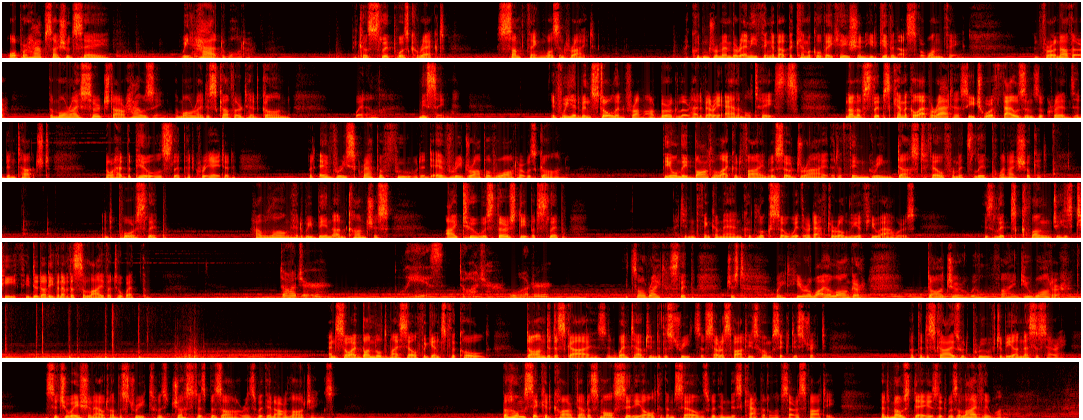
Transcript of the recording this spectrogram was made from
Or perhaps I should say, we had water. Because Slip was correct. Something wasn't right. I couldn't remember anything about the chemical vacation he'd given us, for one thing. And for another, the more I searched our housing, the more I discovered had gone, well, missing. If we had been stolen from, our burglar had very animal tastes. None of Slip's chemical apparatus, each worth thousands of creds, had been touched, nor had the pills Slip had created. But every scrap of food and every drop of water was gone. The only bottle I could find was so dry that a thin green dust fell from its lip when I shook it. And poor Slip. How long had we been unconscious? I too was thirsty, but Slip. I didn't think a man could look so withered after only a few hours. His lips clung to his teeth. He did not even have the saliva to wet them. Dodger. Please, Dodger, water. It's all right, Slip. Just wait here a while longer. Dodger will find you water. And so I bundled myself against the cold, donned a disguise, and went out into the streets of Sarasvati's homesick district. But the disguise would prove to be unnecessary. The situation out on the streets was just as bizarre as within our lodgings. The homesick had carved out a small city all to themselves within this capital of Sarasvati, and most days it was a lively one.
